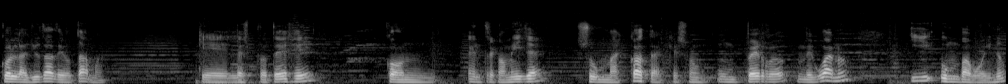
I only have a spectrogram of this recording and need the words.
con la ayuda de Otama, que les protege con, entre comillas, sus mascotas, que son un perro de guano y un babuino.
